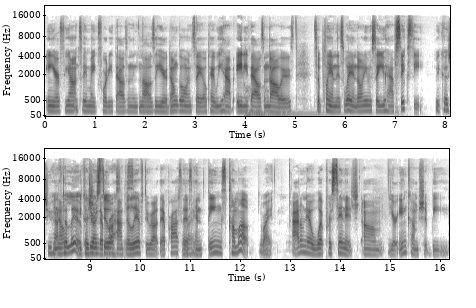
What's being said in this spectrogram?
and your fiance make forty thousand dollars a year, don't go and say, okay, we have eighty thousand dollars to plan this wedding. Don't even say you have sixty. Because you You have know, to live because you still process. have to live throughout that process, Right. and things come up. Right. I don't know what percentage um, your income should be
